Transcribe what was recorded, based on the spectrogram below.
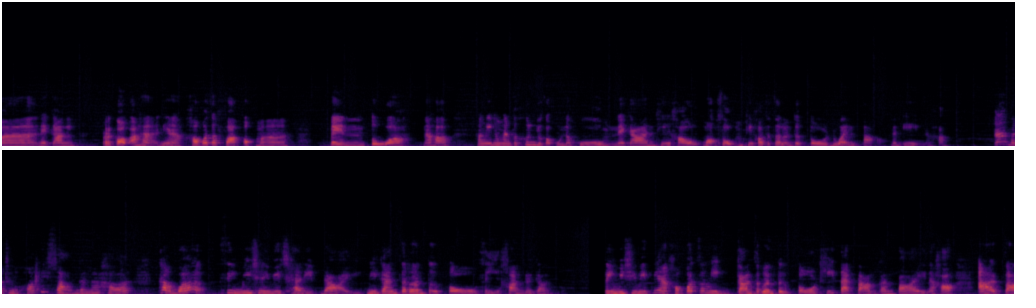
มาในการประกอบอาหารเนี่ยเขาก็จะฟักออกมาเป็นตัวนะคะทั้งนี้ทั้งนั้นก็ขึ้นอยู่กับอุณหภูมิในการที่เขาเหมาะสมที่เขาจะเจริญเติบโตด้วยหรือเปล่านั่นเองนะคะ อะมาถึงข้อที่ 3 กันนะคะ ถามว่าสิ่งมีชีวิตชนิดใด มีการเจริญเติบโต 4 ขั้นด้วยกัน สิ่งมีชีวิตเนี่ยเขาก็จะมีการเจริญเติบโตที่แตกต่างกันไปนะคะ อาจจะ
